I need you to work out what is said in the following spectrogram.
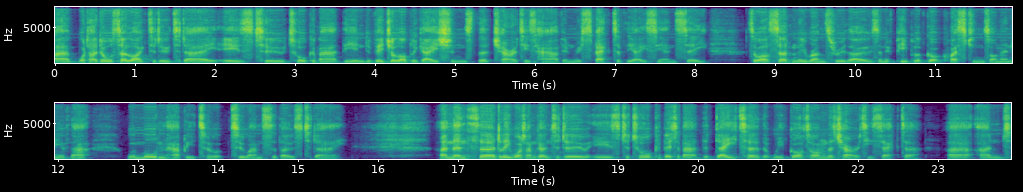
Uh, what I'd also like to do today is to talk about the individual obligations that charities have in respect of the ACNC. So I'll certainly run through those and if people have got questions on any of that, we're more than happy to, to answer those today. And then thirdly, what I'm going to do is to talk a bit about the data that we've got on the charity sector uh, and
